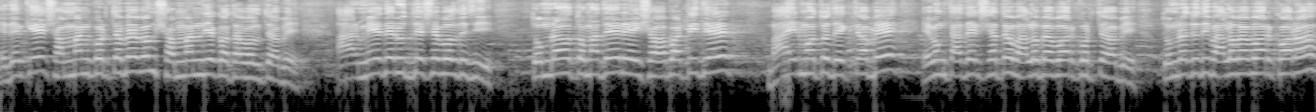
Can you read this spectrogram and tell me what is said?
এদেরকে সম্মান করতে হবে এবং সম্মান দিয়ে কথা বলতে হবে। আর মেয়েদের উদ্দেশ্যে বলতেছি, তোমরাও তোমাদের এই সহপাঠীদের ভাইয়ের মতো দেখতে হবে এবং তাদের সাথেও ভালো ব্যবহার করতে হবে। তোমরা যদি ভালো ব্যবহার করো,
